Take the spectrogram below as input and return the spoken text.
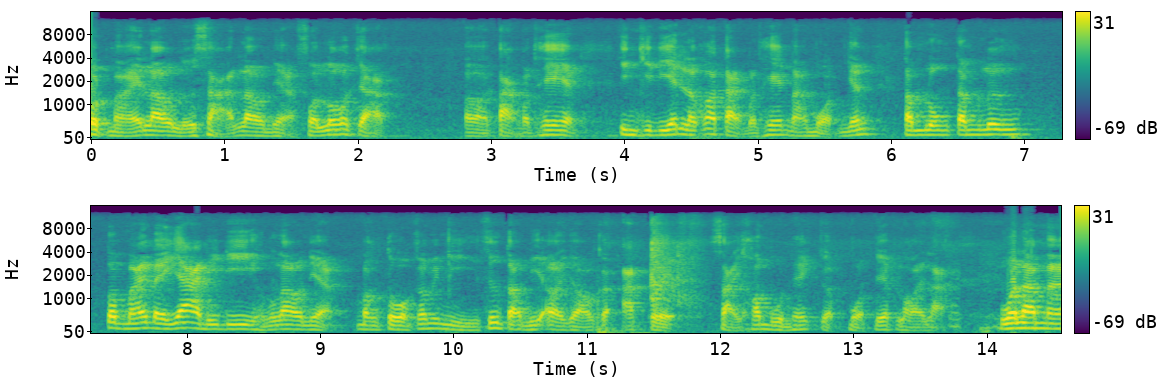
กฎหมายเราหรือสารเราเนี่ย follow จากต่างประเทศ ingredient เราก็ต่างประเทศมาหมดงั้นตำลงตำลึงต้นไม้ใบหญ้าดีๆ ของเราเนี่ยบางตัวก็ไม่มี ซึ่งตอนนี้อย. ก็อัปเกรด ใส่ข้อมูลให้เกือบหมดเรียบร้อยละเวลามา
